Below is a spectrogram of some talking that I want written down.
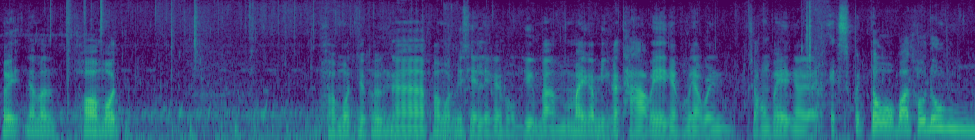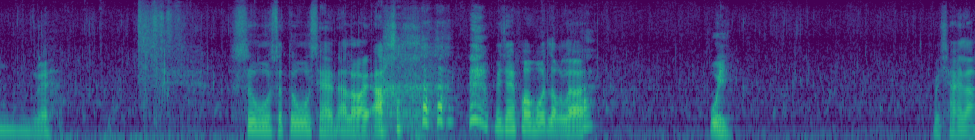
เฮ้ยนั่นมันพ่อมด พ่อมดอย่าเพิ่งนะ พ่อมดมีเศษเหล็กให้ผมยืมบ้าไม่ก็มีคาถาเวทไง ผมอยากเป็นจองเวทไงเลย expecto batodum ไงสู้สตูแสนอร่อยอะไม่ใช่พ่อมดหรอกเหรอ อุ้ย ไม่ใช่ละ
